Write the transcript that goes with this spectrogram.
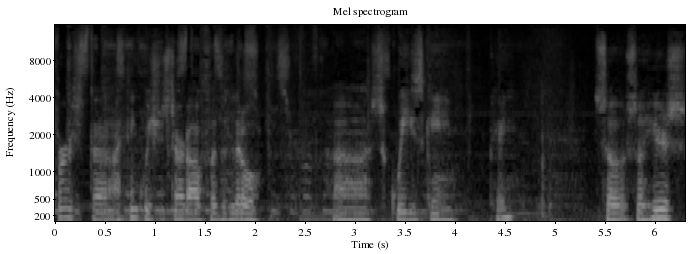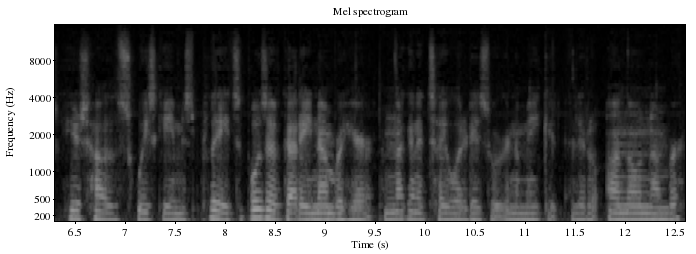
First, uh, I think we should start off with a little uh, squeeze game. Okay? So so here's here's how the squeeze game is played. Suppose I've got a number here. I'm not going to tell you what it is. We're going to make it a little unknown number.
